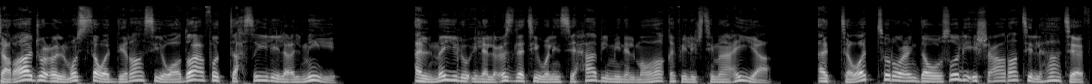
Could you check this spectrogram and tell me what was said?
تراجع المستوى الدراسي وضعف التحصيل العلمي. الميل إلى العزلة والانسحاب من المواقف الاجتماعية. التوتر عند وصول إشعارات الهاتف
